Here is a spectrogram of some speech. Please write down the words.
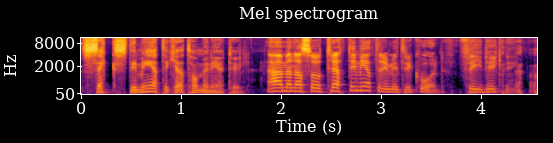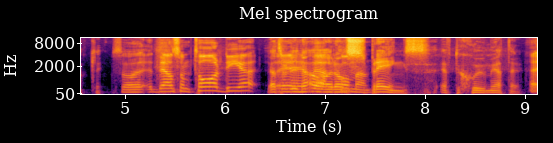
60 meter kan jag ta mig ner till. Nej men alltså 30 meter är mitt rekord, fridykning. Okej. Så den som tar det, Jag tror eh, dina öron sprängs efter sju meter. Eh,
